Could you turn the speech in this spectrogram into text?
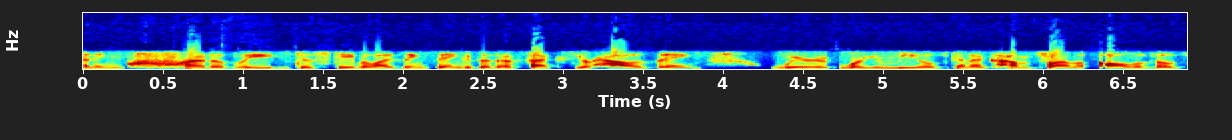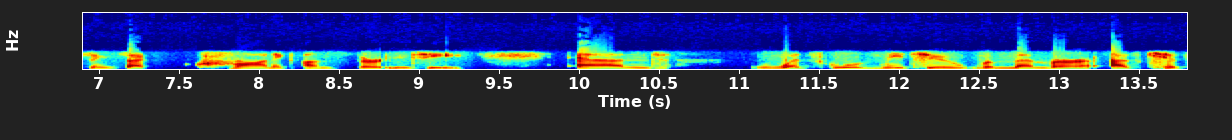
an incredibly destabilizing thing because it affects your housing, where where your meal's going to come from, all of those things. That chronic uncertainty, and what schools need to remember as kids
